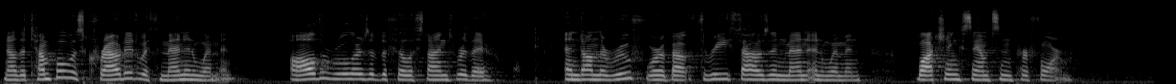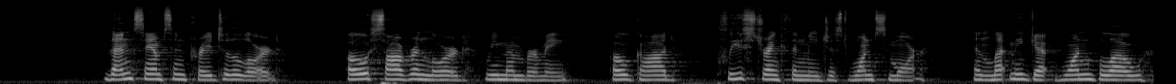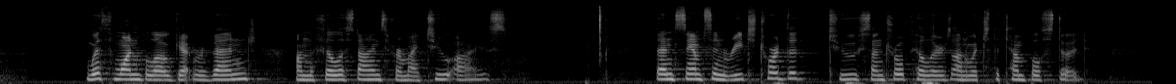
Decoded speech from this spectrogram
Now the temple was crowded with men and women. All the rulers of the Philistines were there, and on the roof were about 3,000 men and women watching Samson perform. Then Samson prayed to the Lord, O sovereign Lord, remember me. O God, please strengthen me just once more, and let me get one blow, with one blow, get revenge on the Philistines for my two eyes. Then Samson reached toward the two central pillars on which the temple stood.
